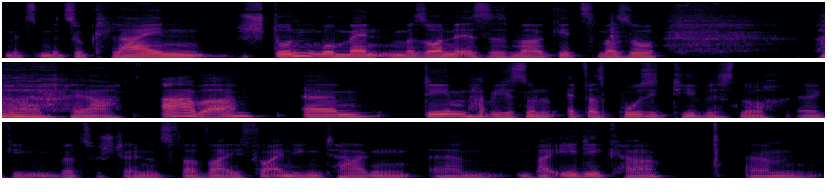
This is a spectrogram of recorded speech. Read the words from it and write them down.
mit, mit so kleinen Stundenmomenten. Sonne ist es mal, geht's mal so. ah, Ja, aber ähm, dem habe ich jetzt noch etwas Positives noch äh, gegenüberzustellen. Und zwar war ich vor einigen Tagen ähm, bei Edeka. Ähm,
